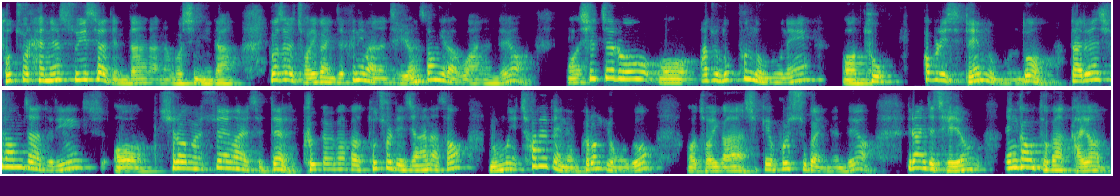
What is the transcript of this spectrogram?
도출해낼 수 있어야 된다라는 것입니다. 이것을 저희가 이제 흔히 말하는 재현성이라고 하는데요. 어, 실제로 어, 아주 높은 논문에 어, 투 퍼블리시된 논문도 다른 실험자들이 수- 어, 실험을 수행하였을 때 그 결과가 도출되지 않아서 논문이 철회되는 그런 경우도 어, 저희가 쉽게 볼 수가 있는데요. 이러한 이제 재현 엔카운터가 과연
